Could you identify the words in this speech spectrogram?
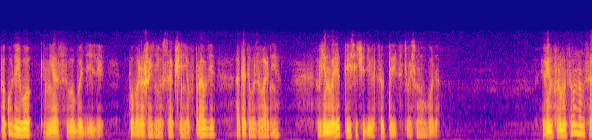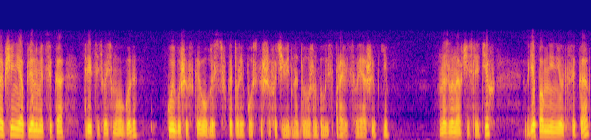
покуда его не освободили, по выражению сообщения в «Правде», от этого звания в январе 1938 года. В информационном сообщении о пленуме ЦК 1938 года Куйбышевская область, в которой Постышев, очевидно, должен был исправить свои ошибки, названа в числе тех, где, по мнению ЦК,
